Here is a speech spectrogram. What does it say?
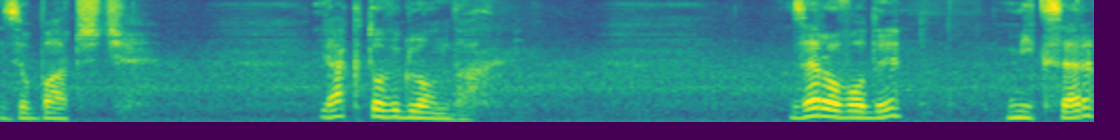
i zobaczcie, jak to wygląda. Zero wody, mikser,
